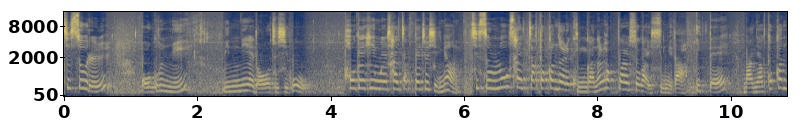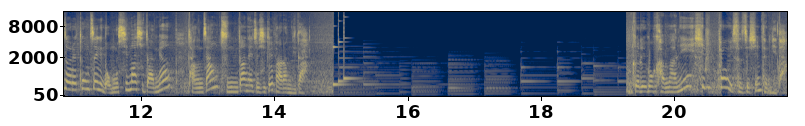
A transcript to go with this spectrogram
칫솔을 어금니, 윗니에 넣어주시고 턱에 힘을 살짝 빼주시면 칫솔로 살짝 턱관절의 공간을 확보할 수가 있습니다. 이때 만약 턱관절의 통증이 너무 심하시다면 당장 중단해 주시길 바랍니다. 그리고 가만히 10초 있어주시면 됩니다.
